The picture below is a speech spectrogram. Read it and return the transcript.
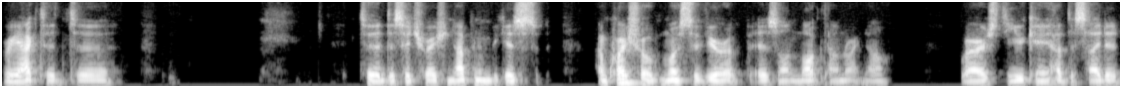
reacted to to the situation happening because I'm quite sure most of Europe is on lockdown right now, whereas the UK have decided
